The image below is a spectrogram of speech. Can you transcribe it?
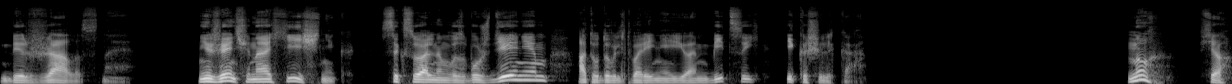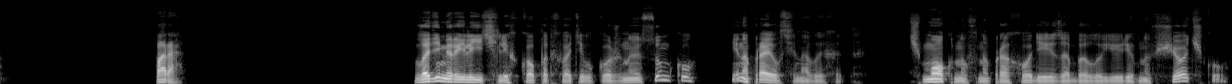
безжалостная. Не женщина, а хищник с сексуальным возбуждением от удовлетворения ее амбиций и кошелька. Ну, все. Пора. Владимир Ильич легко подхватил кожаную сумку и направился на выход. Чмокнув на проходе Изабеллу Юрьевну в щечку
